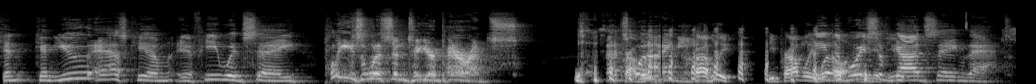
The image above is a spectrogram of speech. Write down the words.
Can can you ask him if he would say, "Please listen to your parents"? That's what I need. Probably he probably I need will. the I mean, voice of you- God saying that.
